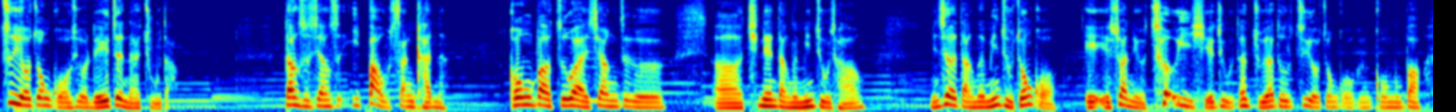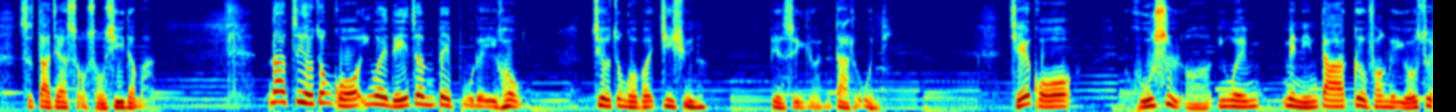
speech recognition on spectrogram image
自由中国是由雷震来主导。当时像是一报三刊呢，《公报》之外，像这个呃青年党的民主潮、民社党的民主中国，也也算有侧翼协助，但主要都是自由中国跟《公论报》是大家所熟悉的嘛。那自由中国因为雷震被捕了以后，自由中国会继续呢，便是一个很大的问题。结果胡适啊，因为面临大家各方的游说，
